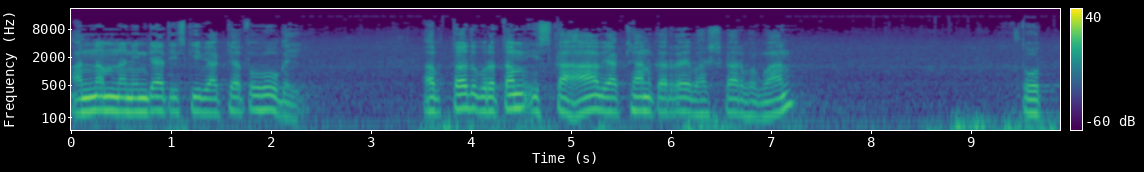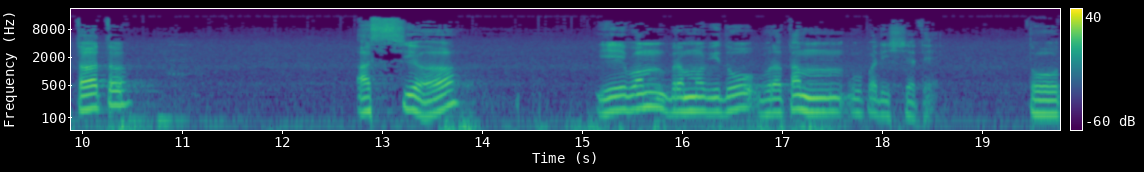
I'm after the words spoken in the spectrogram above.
अन्नम न निंद्यात, इसकी व्याख्या तो हो गई। अब तद व्रतम, इसका व्याख्यान कर रहे भाष्कर भगवान। तो तत् अस्य एवं ब्रह्मविदो व्रतम उपदिश्यते। तो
